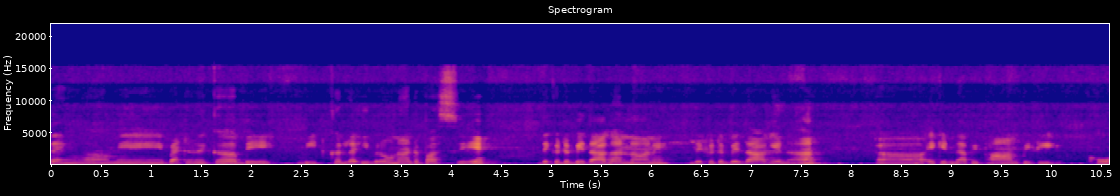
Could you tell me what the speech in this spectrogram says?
දැන් මේ බැටර් එක බීට් කරලා ඉවර වුණාට පස්සේ දෙකට බෙදා ගන්නවානේ. දෙකට බෙදාගෙන ඒකෙන්ද අපි පාන් පිටි හෝ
